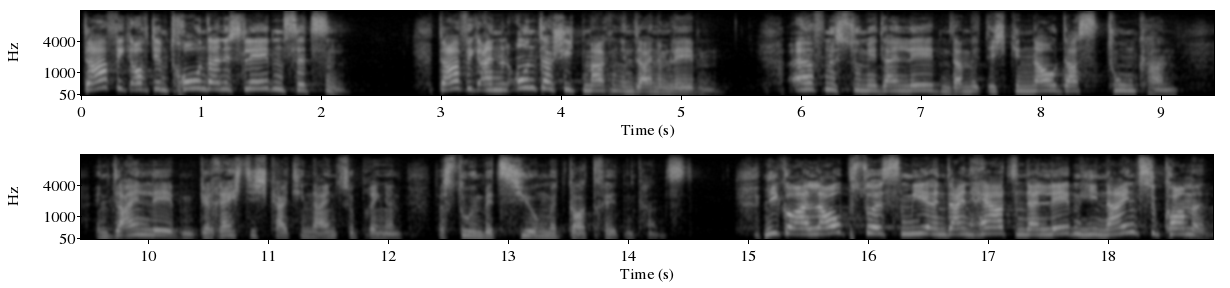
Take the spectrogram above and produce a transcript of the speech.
Darf ich auf dem Thron deines Lebens sitzen? Darf ich einen Unterschied machen in deinem Leben? Öffnest du mir dein Leben, damit ich genau das tun kann, in dein Leben Gerechtigkeit hineinzubringen, dass du in Beziehung mit Gott treten kannst? Nico, erlaubst du es mir, in dein Herz, in dein Leben hineinzukommen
